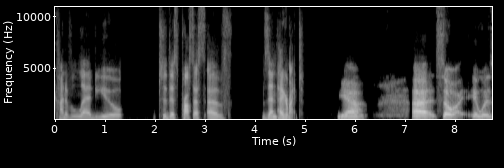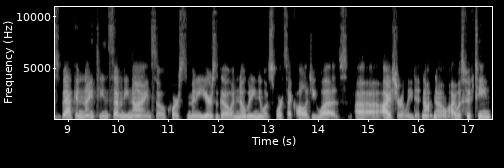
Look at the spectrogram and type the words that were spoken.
kind of led you to this process of zen tiger mind yeah uh, so it was back in 1979. So, of course, many years ago, and nobody knew what sports psychology was. Uh, I surely did not know. I was 15,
